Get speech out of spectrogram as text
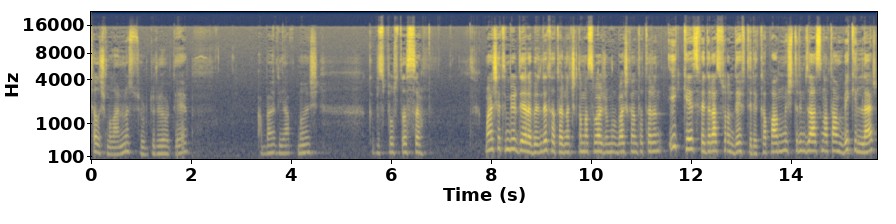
çalışmalarını sürdürüyor diye haber yapmış Kıbrıs Postası. Manşetin bir diğer haberinde Tatar'ın açıklaması var. Cumhurbaşkanı Tatar'ın ilk kez federasyon defteri kapanmıştır imzasını atan vekiller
